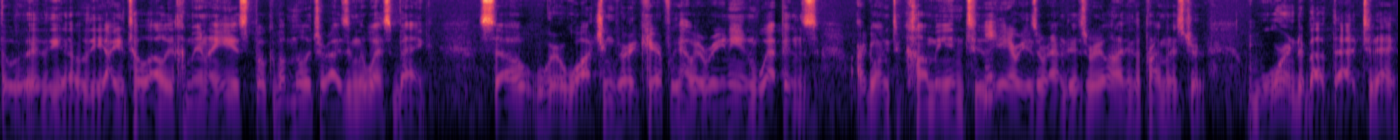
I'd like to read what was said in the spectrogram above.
The, you know, the Ayatollah Ali Khamenei spoke about militarizing the West Bank. So we're watching very carefully how Iranian weapons are going to come into the areas around Israel, and I think the prime minister warned about that today.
